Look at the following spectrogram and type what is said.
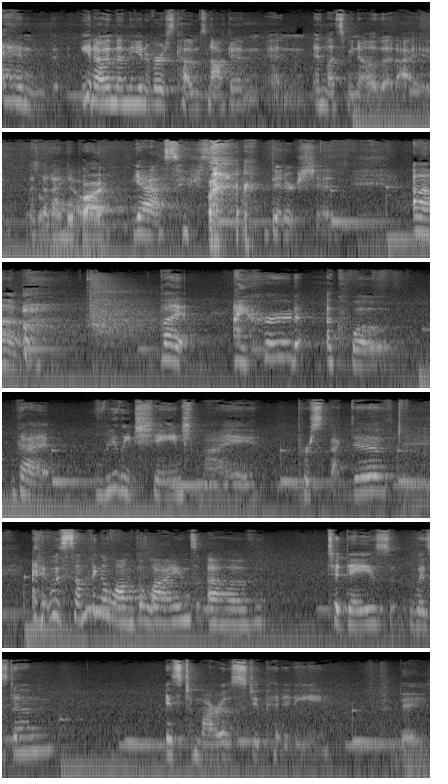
and you know, and then the universe comes knocking and and lets me know that I It's a that I humble don't. pie. Yeah, seriously, bitter shit. Um, but I heard a quote that really changed my perspective. And it was something along the lines of today's wisdom is tomorrow's stupidity. today's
